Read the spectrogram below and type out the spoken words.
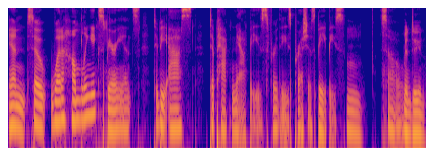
And so, what a humbling experience to be asked to pack nappies for these precious babies. Mm, So, indeed.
